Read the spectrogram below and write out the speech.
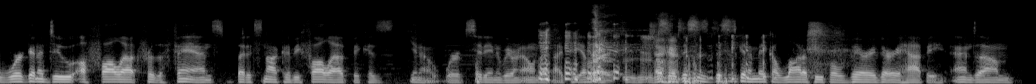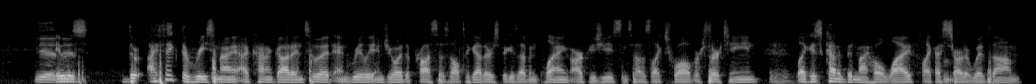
we're going to do a Fallout for the fans, but it's not going to be Fallout because you know we're Obsidian and we don't own that IP. I'm like, Right. okay, this is this is going to make a lot of people very very happy. And um, Yeah, it was. The, I think the reason I, I kind of got into it and really enjoyed the process altogether is because I've been playing RPGs since I was like 12 or 13. Like it's kind of been my whole life. Like I started with um,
